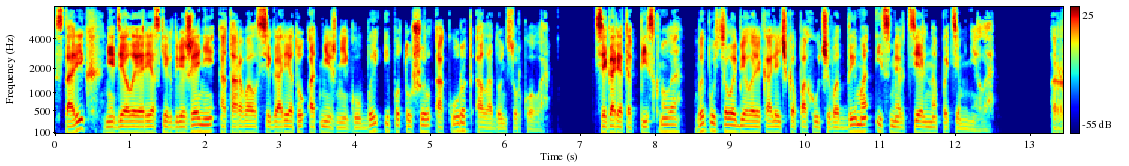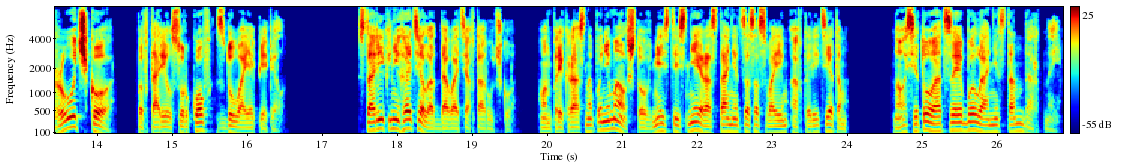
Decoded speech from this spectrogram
Старик, не делая резких движений, оторвал сигарету от нижней губы и потушил окурок о ладонь Суркова. Сигарета пискнула, выпустила белое колечко пахучего дыма и смертельно потемнела. «Ручку!» — повторил Сурков, сдувая пепел. Старик не хотел отдавать авторучку. Он прекрасно понимал, что вместе с ней расстанется со своим авторитетом, но ситуация была нестандартной.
